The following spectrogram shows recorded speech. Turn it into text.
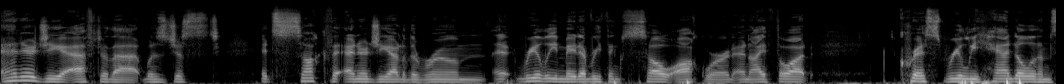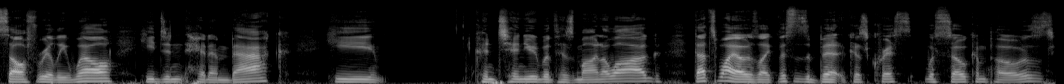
energy after that was just it sucked the energy out of the room. It really made everything so awkward, and I thought. Chris really handled himself really well. He didn't hit him back. He continued with his monologue. That's why I was like, this is a bit because Chris was so composed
